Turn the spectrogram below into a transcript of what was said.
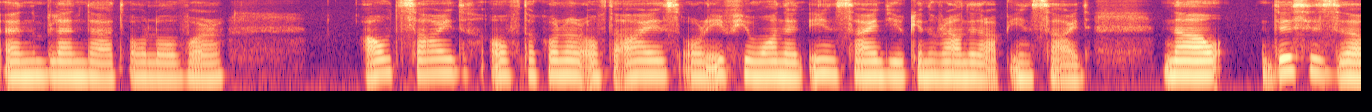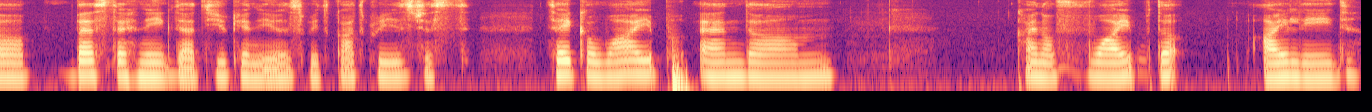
and blend that all over outside of the corner of the eyes or if you want it inside you can round it up inside. Now this is the best technique that you can use with cut crease. Just take a wipe and um, kind of wipe the eyelid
